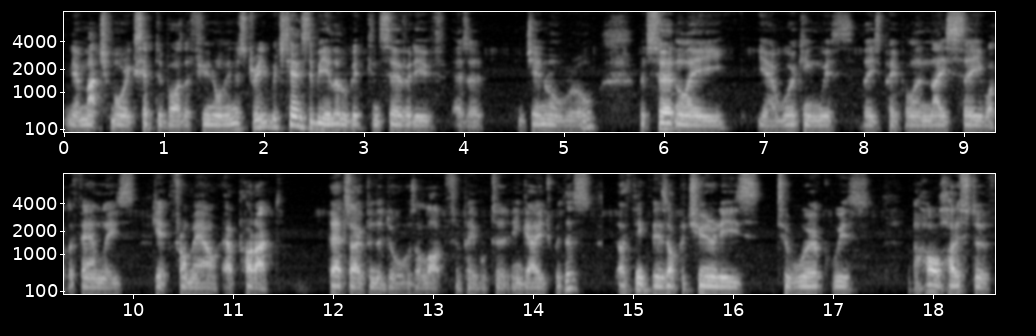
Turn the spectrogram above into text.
you know, much more accepted by the funeral industry, which tends to be a little bit conservative as a general rule. But certainly, you know, working with these people and they see what the families get from our, our product, that's opened the doors a lot for people to engage with us. I think there's opportunities to work with a whole host of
